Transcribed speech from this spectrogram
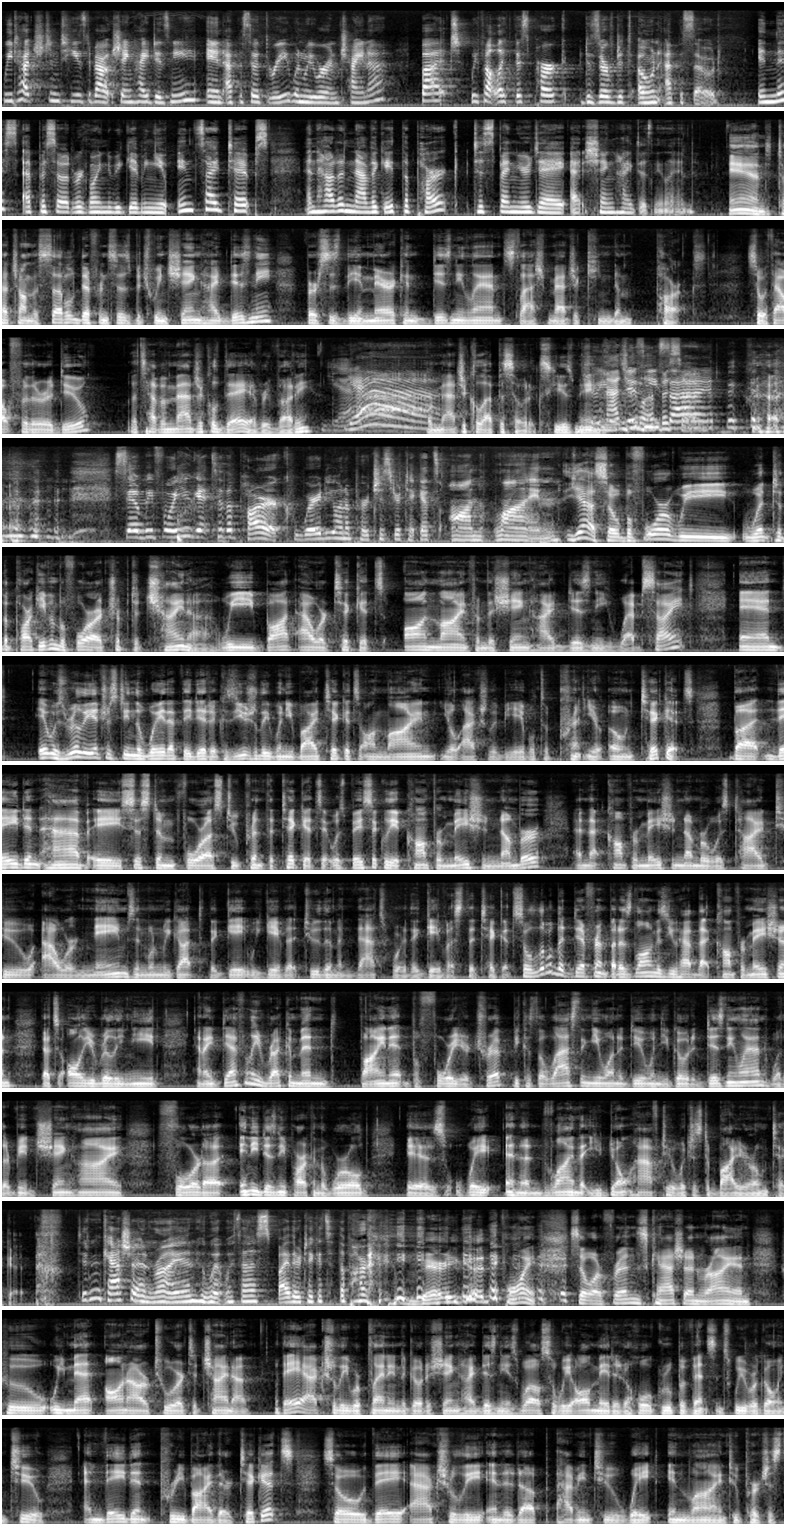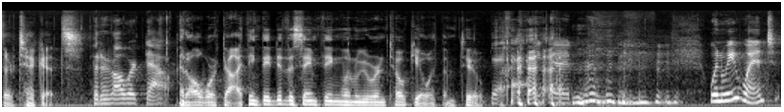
We touched and teased about Shanghai Disney in episode three when we were in China, but we felt like this park deserved its own episode. In this episode, we're going to be giving you inside tips and how to navigate the park to spend your day at Shanghai Disneyland. And touch on the subtle differences between Shanghai Disney versus the American Disneyland slash Magic Kingdom parks. So without further ado, let's have a magical day, everybody. Yeah. Or magical episode, excuse me. Show your Magical Disney episode. side. So before you get to the park, where do you want to purchase your tickets online? Yeah, so before we went to the park, even before our trip to China, we bought our tickets online from the Shanghai Disney website. And it was really interesting the way that they did it because usually when you buy tickets online, you'll actually be able to print your own tickets. But they didn't have a system for us to print the tickets. It was basically a confirmation number, and that confirmation number was tied to our names. And when we got to the gate, we gave that to them, and that's where they gave us the tickets. So a little bit different, but as long as you have that confirmation, that's all you really need. And I definitely recommend buying it before your trip because the last thing you want to do when you go to Disneyland, whether it be in Shanghai, Florida, any Disney park in the world, is wait in a line that you don't have to, which is to buy your own ticket. Didn't Kasha and Ryan, who went with us, buy their tickets at the park? Very good point. So our friends Kasha and Ryan, who we met on our tour to China, they actually were planning to go to Shanghai Disney as well. So we all made it a whole group event since we were going too. And they didn't pre-buy their tickets. So they actually ended up having to wait in line to purchase their tickets. but it all worked out. It all worked out. I think they did the same thing when we were in Tokyo with them too. Yeah. We did. when we went,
